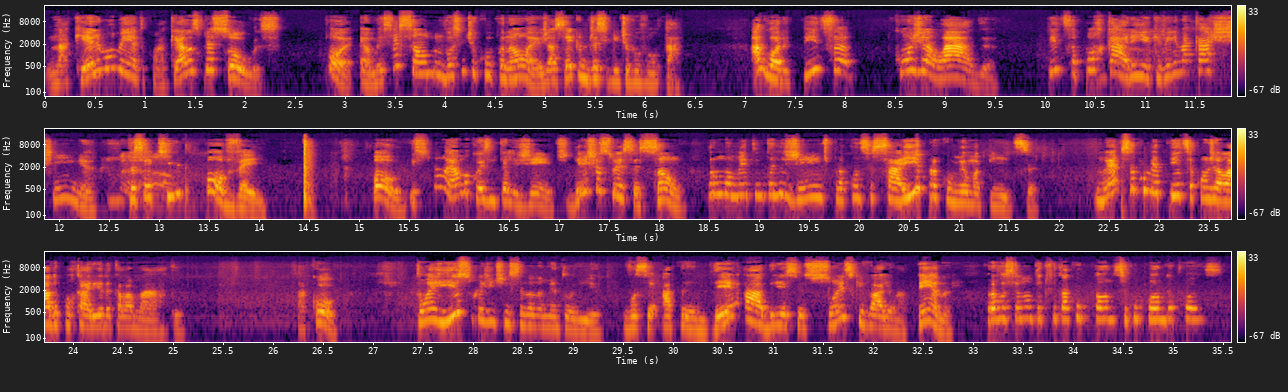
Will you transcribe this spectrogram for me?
naquele momento, com aquelas pessoas, pô, é uma exceção, não vou sentir culpa, não. É, já sei que no dia seguinte eu vou voltar. Agora, pizza congelada, pizza porcaria que vem na caixinha. Não. Você tira, pô, velho. Pô, isso não é uma coisa inteligente. Deixa a sua exceção para um momento inteligente, para quando você sair para comer uma pizza. Não é para você comer pizza congelada porcaria daquela marca. Sacou? Então é isso que a gente ensina na mentoria. Você aprender a abrir exceções que valham a pena para você não ter que ficar culpando, se culpando depois.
